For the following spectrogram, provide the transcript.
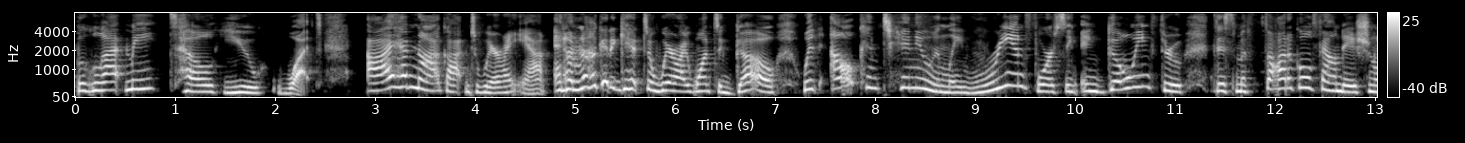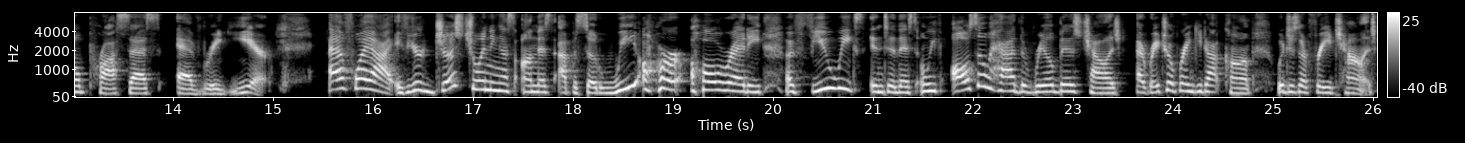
But let me tell you what. I have not gotten to where I am and I'm not going to get to where I want to go without continually reinforcing and going through this methodical foundational process every year. FYI, if you're just joining us on this episode, we are already a few weeks into this and we've also had the Real Biz Challenge at rachelbrinke.com, which is a free challenge.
